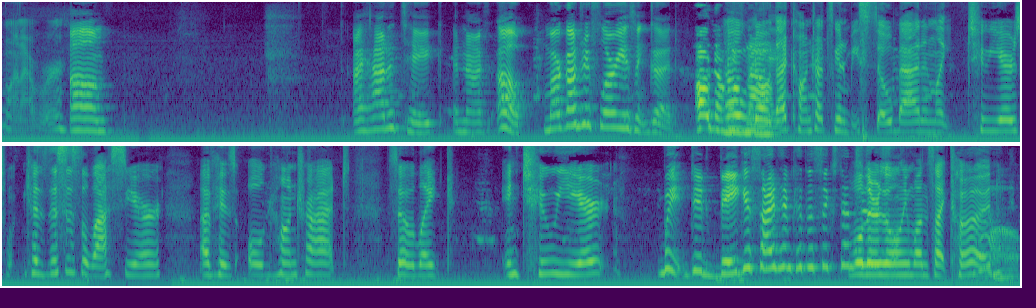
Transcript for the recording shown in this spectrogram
whatever. Um, I had a take, and now I, oh, Marc Andre Fleury isn't good. Oh no, he's Oh not. no, that contract's gonna be so bad in like two years because this is the last year of his old contract. So like, in two years, Wait, did Vegas sign him to this extension? well, they're the only ones that could. Oh.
